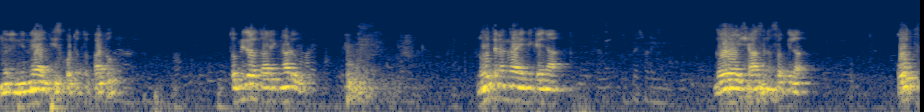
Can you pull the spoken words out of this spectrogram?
మరి నిర్ణయాలు తీసుకోవడంతో పాటు తొమ్మిదవ తారీఖు నాడు నూతనంగా ఎన్నికైన గౌరవ శాసనసభ్యుల ఓత్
